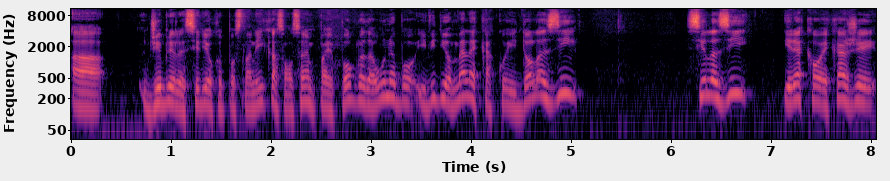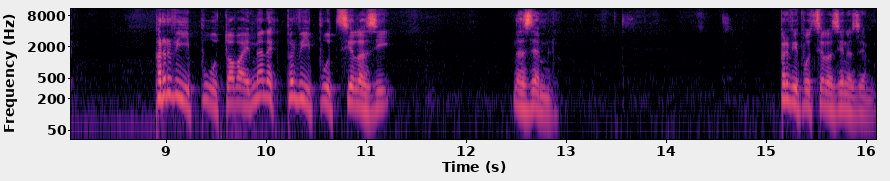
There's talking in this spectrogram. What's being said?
a Džibril je sjedio kod poslanika, sa osanem, pa je pogledao u nebo i vidio meleka koji dolazi, silazi i rekao je, kaže, prvi put, ovaj melek prvi put silazi na zemlju. Prvi put silazi na zemlju.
